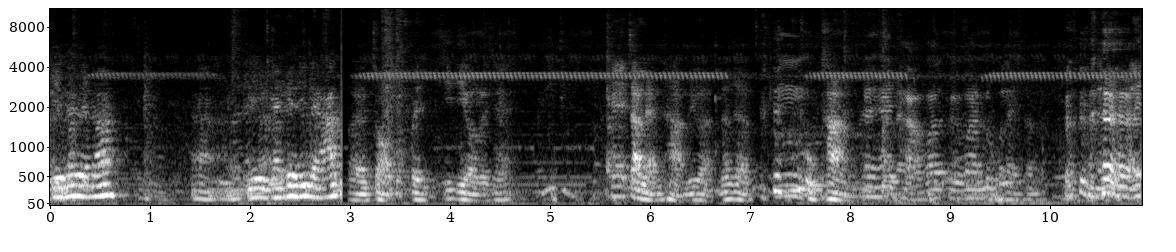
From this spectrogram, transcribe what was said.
เขียนได้เลยเนาะอ่าโอเคกันแค่นี้แหละครับเออจอบไปที่เดียวเลยใช่ไหม แค่อาจารย์แหลมถามดีกว่า น่าจะถูกทางให้ให้ถามว่าเออว่าดรูปอะไรตอนให้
